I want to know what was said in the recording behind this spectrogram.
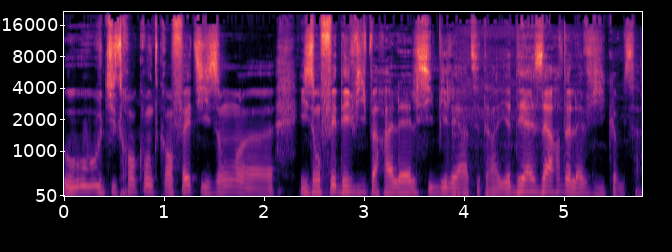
où, où, tu te rends compte qu'en fait, ils ont, ils ont fait des vies parallèles, similaires, etc. Il y a des hasards de la vie comme ça.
